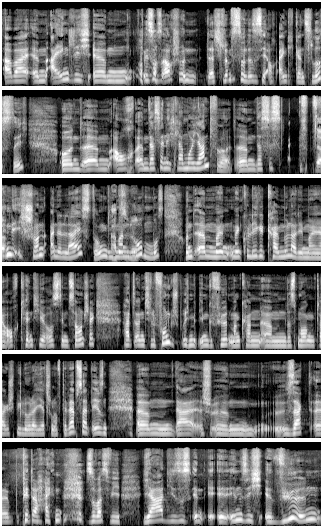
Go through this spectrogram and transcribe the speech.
Aber ähm, eigentlich ähm, ist es auch schon das Schlimmste und das ist ja auch eigentlich ganz lustig. Und ähm, auch, ähm, dass er nicht lamoyant wird. Ähm, das ist, Ja. finde ich, schon eine Leistung, die man Absolut. loben muss. Und ähm, mein, mein Kollege Kai Müller, den man ja auch kennt hier aus dem Soundcheck, hat ein Telefongespräch mit ihm geführt. Man kann ähm, das morgen im Tagesspiel oder jetzt schon auf der Website lesen. Ähm, da ähm, sagt äh, Peter Hein sowas wie, ja, dieses in, in sich äh, wühlen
